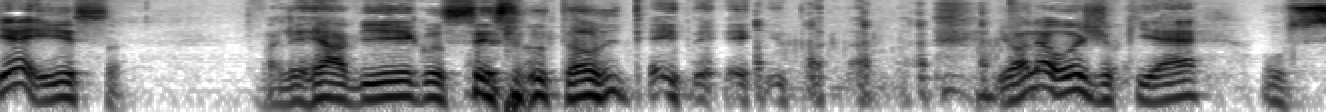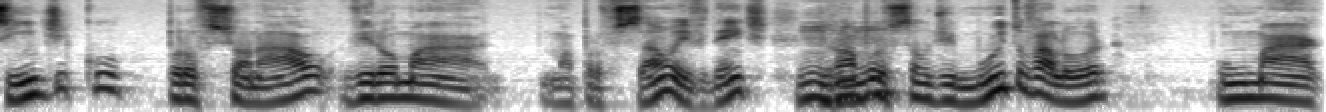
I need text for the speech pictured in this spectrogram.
Que é isso? Falei, amigos, vocês não estão entendendo. e olha hoje o que é o síndico profissional, virou uma, uma profissão, evidente, virou uma uhum. profissão de muito valor, uma,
